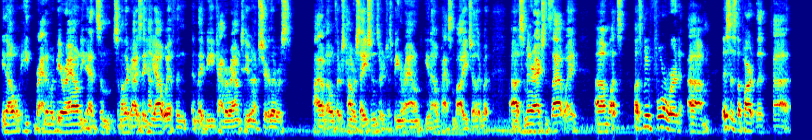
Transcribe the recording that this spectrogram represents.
you know, he, Brandon would be around. He had some, some other guys they hung out with, and, and they'd be kind of around, too. And I'm sure there was, I don't know if there was conversations or just being around, you know, passing by each other, but uh, some interactions that way. Um, let's let's move forward. Um, this is the part that uh,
